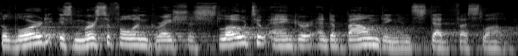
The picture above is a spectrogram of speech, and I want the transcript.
The Lord is merciful and gracious, slow to anger, and abounding in steadfast love.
